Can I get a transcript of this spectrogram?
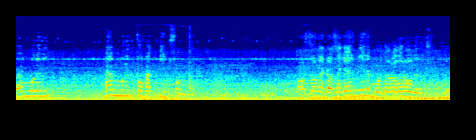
Ben bunu bir, ben bunu bir tokatlayayım sondan. Fazla da gaza gelmeyelim burada radar oluyor çünkü.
